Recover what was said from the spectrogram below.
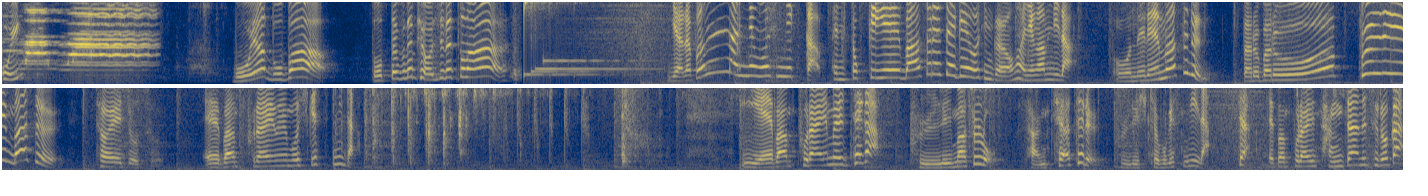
오잉? 뭐야 노바? 너 때문에 변신했잖아. 여러분 안녕하십니까 펜토킹의 마술의 세계에 오신 걸 환영합니다 오늘의 마술은 바로바로 분리 마술. 저의 조수 에반 프라임을 모시겠습니다. 이 에반 프라임을 제가 분리 마술로 상체 하체를 분리시켜 보겠습니다. 자, 에반 프라임 상자 안에 들어가.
